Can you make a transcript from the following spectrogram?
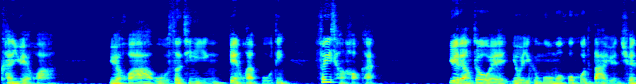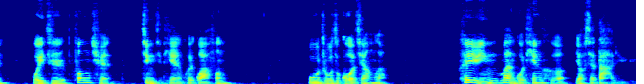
看月华，月华五色晶莹，变幻不定，非常好看。月亮周围有一个模模糊糊的大圆圈，谓之风泉，近几天会刮风。乌珠子过江了，黑云漫过天河，要下大雨。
